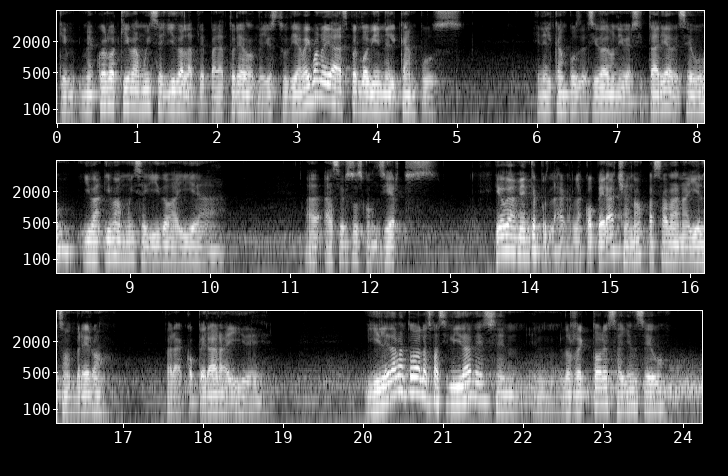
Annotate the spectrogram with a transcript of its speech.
que me acuerdo que iba muy seguido a la preparatoria donde yo estudiaba, y bueno, ya después lo vi en el campus, en el campus de Ciudad Universitaria de CEU, iba, iba muy seguido ahí a, hacer sus conciertos. Y obviamente pues la, la, cooperacha, ¿no? Pasaban ahí el sombrero para cooperar ahí de... Y le daban todas las facilidades en, los rectores ahí en CEU.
